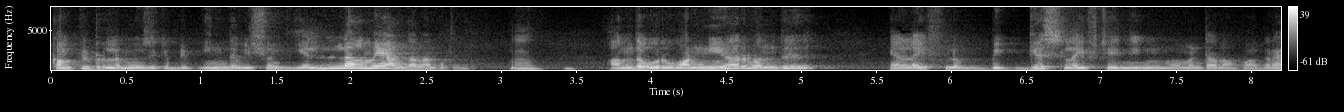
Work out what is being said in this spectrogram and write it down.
கம்ப்யூட்டர்ல மியூசிக் எப்படி இந்த விஷயம் எல்லாமே அங்கே தான் கற்றுக்கிட்டேன் அந்த ஒரு ஒன் இயர் வந்து என் லைஃப்ல பிக்கெஸ்ட் லைஃப் சேஞ்சிங் மூமெண்ட்டாக நான் பார்க்குறேன்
